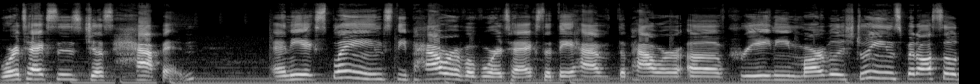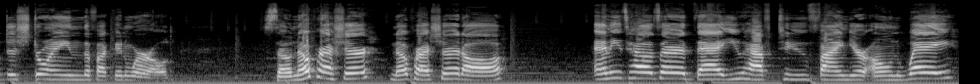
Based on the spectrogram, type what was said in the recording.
Vortexes just happen. And he explains the power of a vortex that they have the power of creating marvelous dreams but also destroying the fucking world. So, no pressure, no pressure at all. And he tells her that you have to find your own way.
